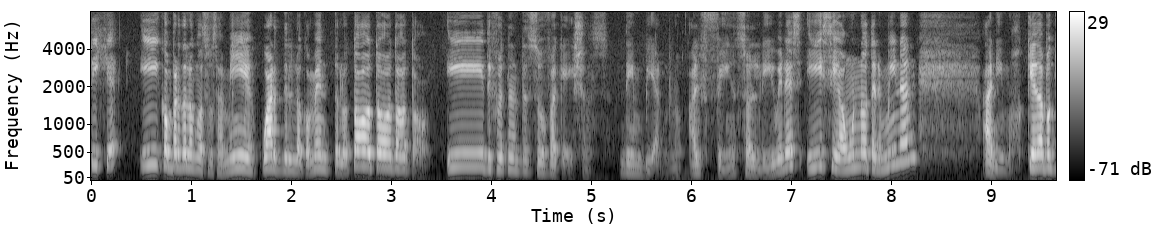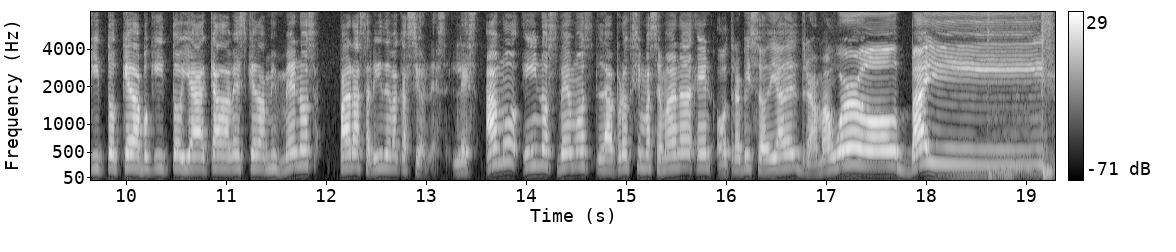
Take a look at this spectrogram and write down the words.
dije, y compártelo con sus amigos, guárdenlo, coméntenlo, todo, todo, todo, todo. Y disfruten de sus vacations de invierno. Al fin son libres y si aún no terminan, ánimo. Queda poquito, queda poquito, ya cada vez quedan mis menos para salir de vacaciones. Les amo y nos vemos la próxima semana en otra episodio del Drama World. Bye.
